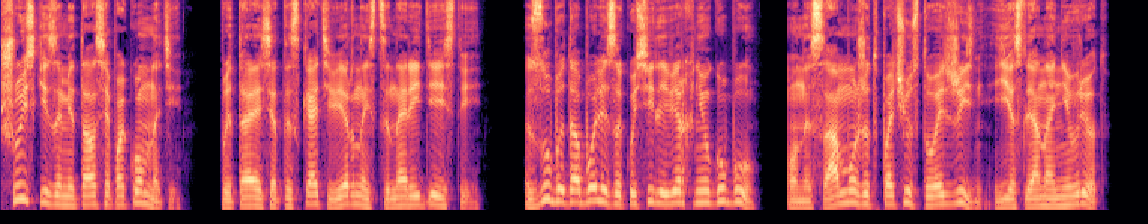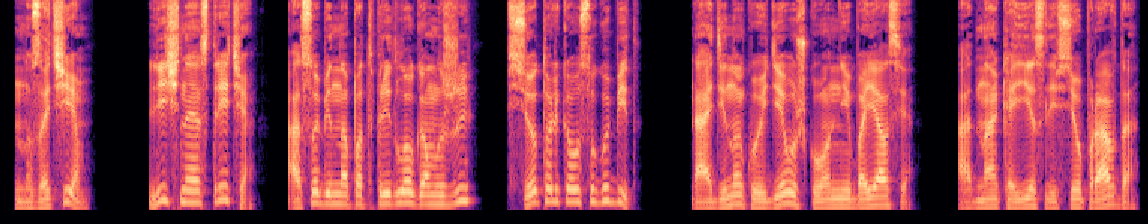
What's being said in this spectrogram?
Шуйский заметался по комнате, пытаясь отыскать верный сценарий действий. Зубы до боли закусили верхнюю губу. Он и сам может почувствовать жизнь, если она не врет. Но зачем? Личная встреча, особенно под предлогом лжи, все только усугубит. А одинокую девушку он не боялся. Однако, если все правда...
